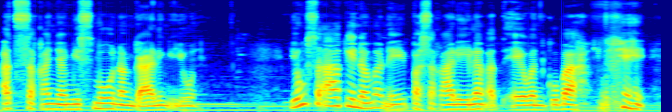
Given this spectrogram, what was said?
at sa kanya mismo nang galing iyon. Yung sa akin naman eh pasakali lang at ewan ko ba.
